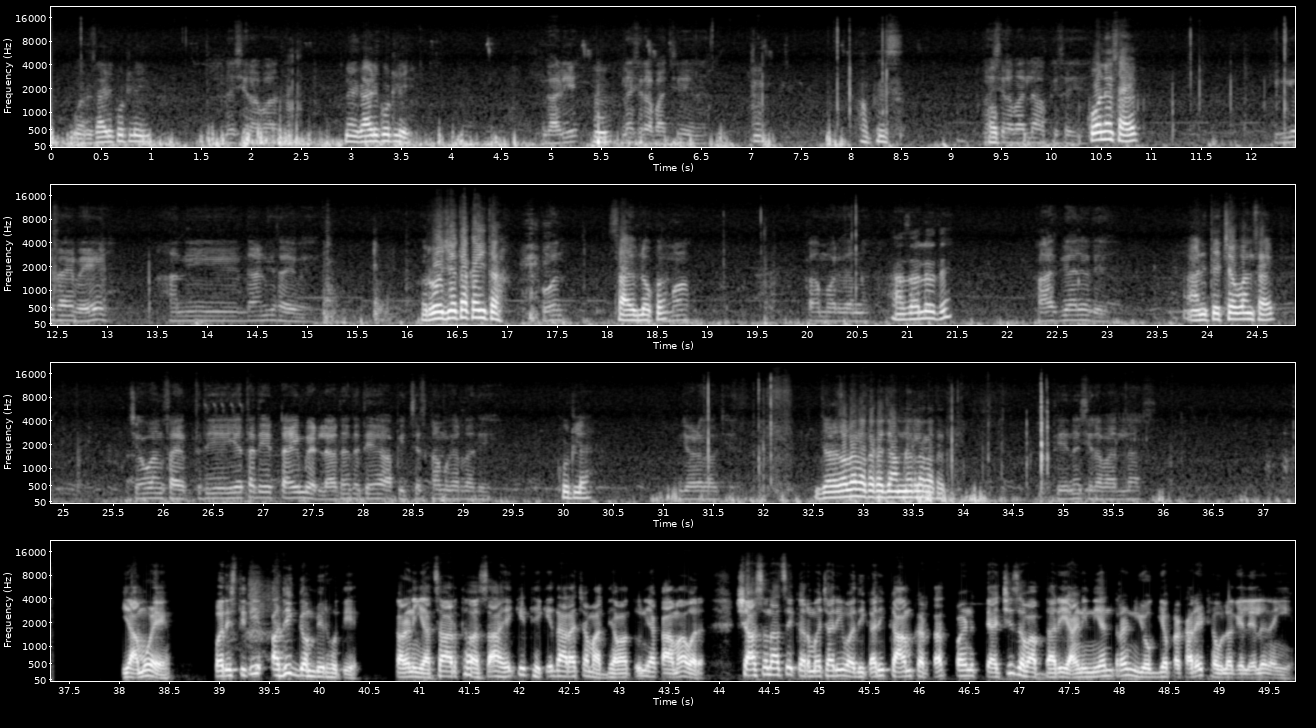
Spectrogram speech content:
बरं गाडी कुठली? नशिराबाद. नाही गाडी कुठली? गाडी? हां. नशिराबादची आहे ना. ऑफिस नशिराबादला ऑफिस आहे. कोण आहे साहेब? किंगे साहेब आहे आणि दांडगे साहेब आहे. रोज येता का इथं? कोण? साहेब लोक? मग? कामावर जाणं. आज आले होते? आज बी आले होते. आणि ते चव्हाण साहेब? चव्हाण साहेब तर ते येतात एक टाइम भेटला होता तर ते ऑफिसचेच काम करतात ते. कुठल्या जळगावचे. जळगावला राहता का जामनेरला राहतात ते नशिराबादला. यामुळे परिस्थिती अधिक गंभीर होतीये. कारण याचा अर्थ असा आहे की ठेकेदाराच्या माध्यमातून या कामावर शासनाचे कर्मचारी व अधिकारी काम करतात पण त्याची जबाबदारी आणि नियंत्रण योग्य प्रकारे ठेवलं गेलेलं नाहीये.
